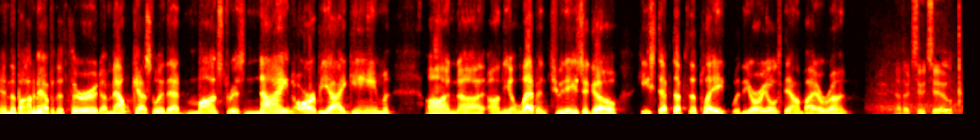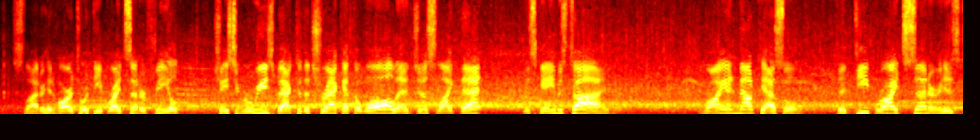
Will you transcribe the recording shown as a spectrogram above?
In the bottom half of the third, a Mountcastle had that monstrous nine RBI game on uh, on the 11th two days ago. He stepped up to the plate with the Orioles down by a run. Another 2 2. Slider hit hard toward deep right center field. Chasing Ruiz back to the track at the wall, and just like that, this game is tied. Ryan Mountcastle to deep right center, his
